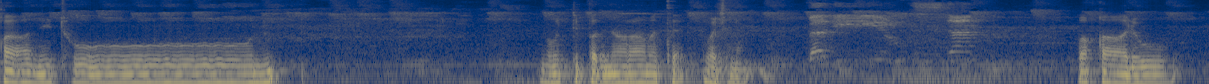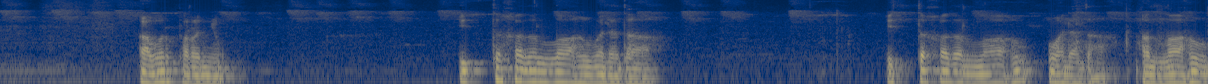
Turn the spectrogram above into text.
قانتون നൂറ്റി പതിനാറാമത്തെ വചനം വക്കാലു അവർ പറഞ്ഞു ഇത്തഹദല്ലാഹു വലദ. ഇത്തഹദല്ലാഹു വലദ. അള്ളാഹു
